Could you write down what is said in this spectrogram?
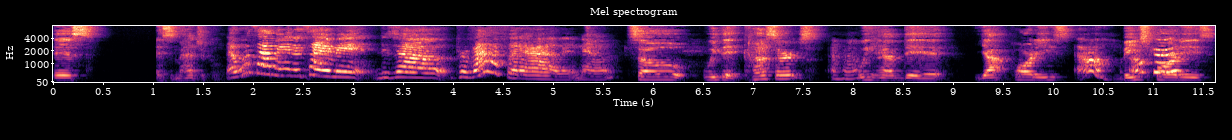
it's it's magical. now, what type of entertainment did y'all provide for the island now? So we did concerts. Uh huh. We have did yacht parties, Oh, beach okay. parties.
